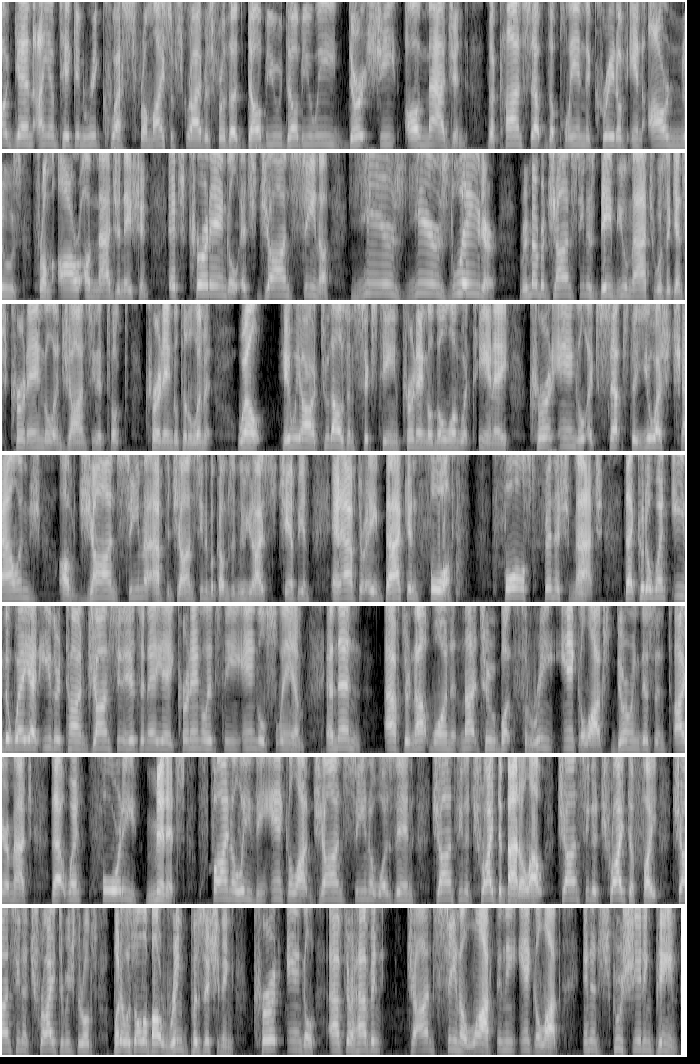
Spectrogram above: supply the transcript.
again, I am taking requests from my subscribers for the WWE Dirt Sheet Imagined. The concept, the plan, the creative in our news from our imagination. It's Kurt Angle, it's John Cena. Years, years later. Remember, John Cena's debut match was against Kurt Angle, and John Cena took Kurt Angle to the limit. Well, here we are, 2016. Kurt Angle no longer with TNA. Kurt Angle accepts the U.S. challenge of John Cena after John Cena becomes the new United States champion, and after a back and forth false finish match that could have went either way at either time. John Cena hits an AA, Kurt Angle hits the angle slam, and then after not one, not two, but three ankle locks during this entire match that went 40 minutes. Finally, the ankle lock John Cena was in. John Cena tried to battle out. John Cena tried to fight. John Cena tried to reach the ropes, but it was all about ring positioning. Kurt Angle, after having John Cena locked in the ankle lock in excruciating pain,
